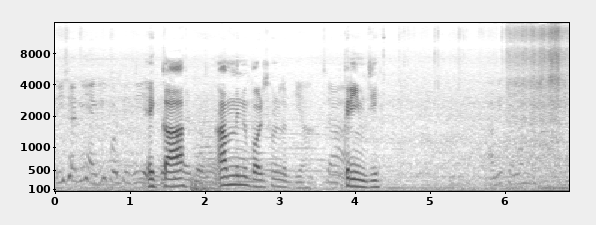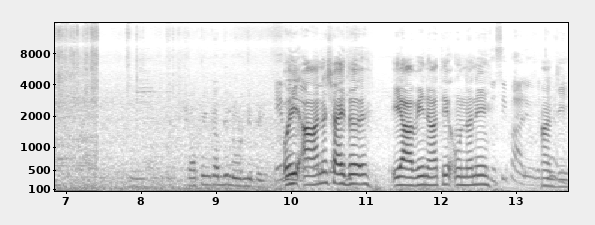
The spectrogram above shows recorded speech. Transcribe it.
ਟੀ-ਸ਼ਰਟ ਨਹੀਂ ਹੈਗੀ ਕੋਟੀ ਜੀ ਹੈ ਇੱਕ ਆ ਆ ਮੈਨੂੰ ਬਹੁਤ ਸੋਹਣੀ ਲੱਗੀ ਆ। ਕਰੀਮ ਜੀ। ਸੋਹਣੀ ਸ਼ਾਪਿੰਗ ਕਰਨ ਦੀ ਲੋੜ ਨਹੀਂ ਪਈ। ਹੈ। ਓਏ ਆ ਨਾ ਸ਼ਾਇਦ ਇਹ ਆਵੇ ਨਾ ਤੇ ਉਹਨਾਂ ਨੇ ਤੁਸੀਂ ਪਾ ਲਿਓ ਬੱਚੇ ਹਾਂਜੀ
